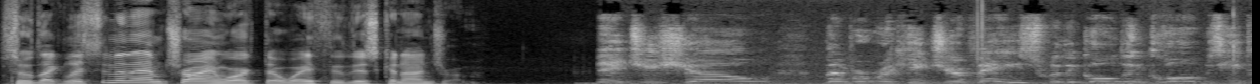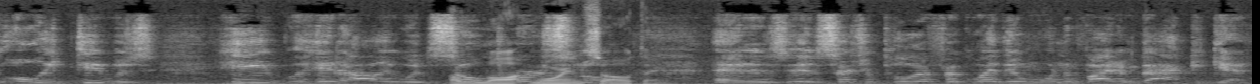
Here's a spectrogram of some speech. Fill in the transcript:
So like listen to them try and work their way through this conundrum. edgy show. Remember Ricky Gervais with the Golden Globes? He all he did was he hit Hollywood so A lot more insulting. and in, in such a prolific way. They wouldn't invite him back again.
